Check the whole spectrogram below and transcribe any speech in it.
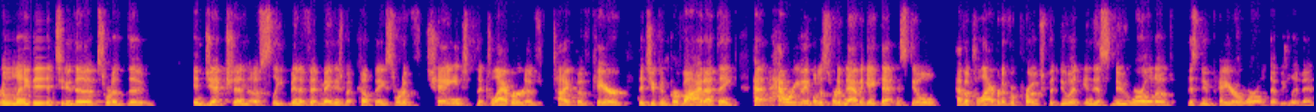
related to the sort of the injection of sleep benefit management companies sort of changed the collaborative type of care that you can provide i think. How, how are you able to sort of navigate that and still have a collaborative approach but do it in this new world of this new payer world that we live in?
